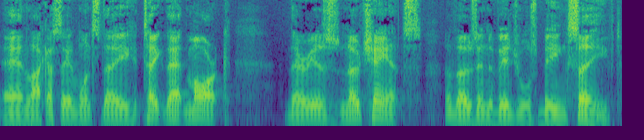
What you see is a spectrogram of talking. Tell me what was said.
And like I said, once they take that mark, there is no chance of those individuals being saved.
